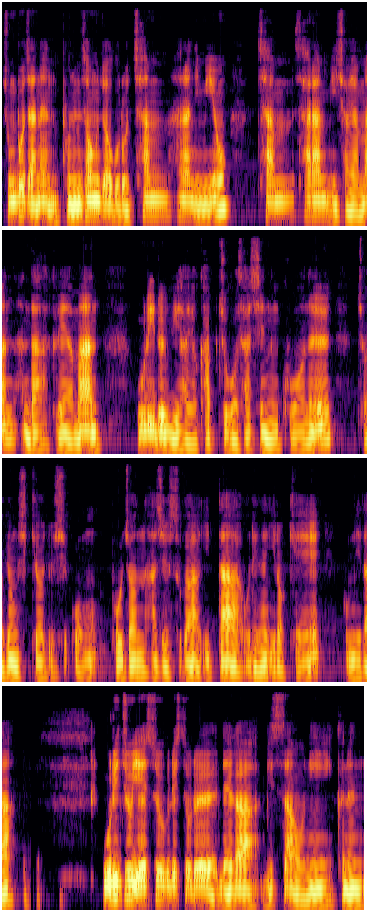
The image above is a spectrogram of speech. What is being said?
중보자는 본성적으로 참 하나님이요 참 사람이셔야만 한다. 그래야만 우리를 위하여 값주고 사신 구원을 적용시켜 주시고 보존하실 수가 있다. 우리는 이렇게 봅니다. 우리 주 예수 그리스도를 내가 믿사오니 그는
